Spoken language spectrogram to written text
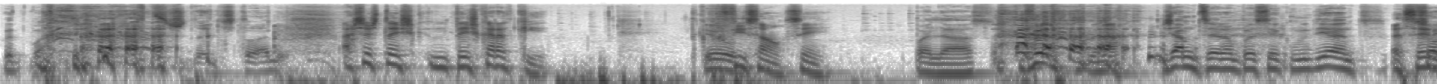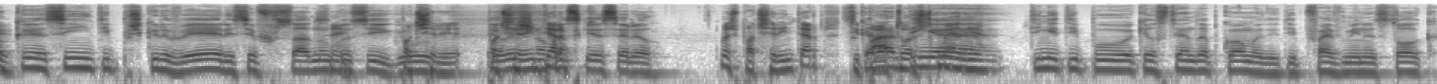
Quanto mais. estudante de história. Achas que tens, tens cara de quê? De que Eu? profissão? Sim. Palhaço. Já me disseram para ser comediante. A sério? Só que assim, tipo, escrever e ser forçado não Sim. consigo. Podes Eu- ser, podes Ele ser não intérprete. conseguia ser ele. Mas podes ser intérprete. se Tipo atores tinha, de comédia. Tinha tipo aquele stand-up comedy, tipo 5 minutes talk,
